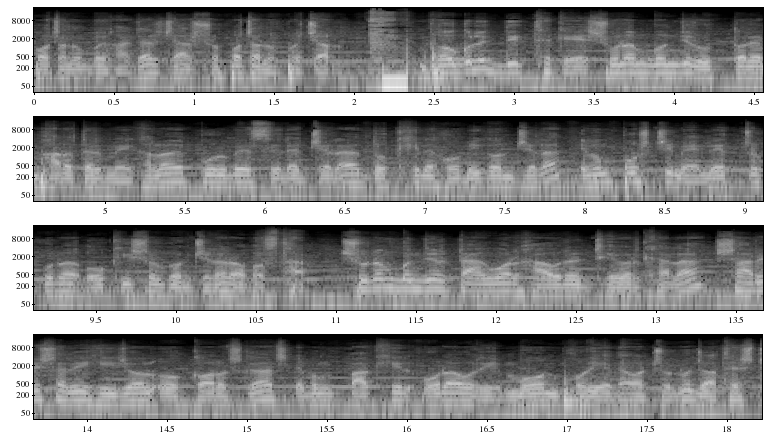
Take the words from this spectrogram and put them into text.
পঁচানব্বই হাজার চারশো পঁচানব্বই জন। ভৌগোলিক দিক থেকে সুনামগঞ্জের উত্তরে ভারতের মেঘালয়, পূর্বে সিলেট জেলা, দক্ষিণে হবিগঞ্জ জেলা এবং পশ্চিমে নেত্রকোনা ও কিশোরগঞ্জ জেলার অবস্থান সুনামগঞ্জের টাঙ্গুয়ার হাওরের ঢেউয়ের খেলা, সারি সারি হিজল ও করজ গাছ এবং পাখির ওরাওরি মন ভরিয়ে দেওয়ার জন্য যথেষ্ট।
